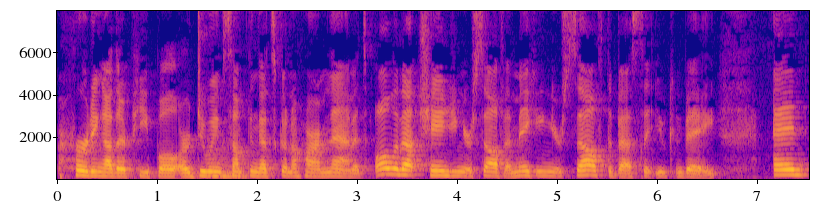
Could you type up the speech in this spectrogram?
hurting other people or doing mm. something that's going to harm them. It's all about changing yourself and making yourself the best that you can be. And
